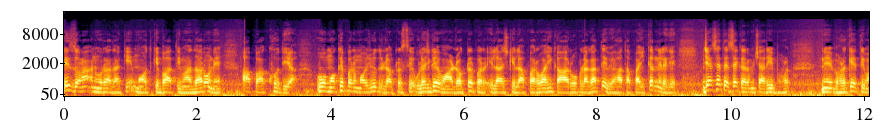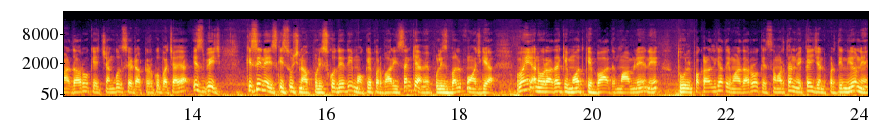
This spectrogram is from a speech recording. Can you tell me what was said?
इस दौरान अनुराधा की मौत के बाद ईमानदारों ने आपा खो दिया। वो मौके पर मौजूद डॉक्टर से उलझ गए। वहाँ डॉक्टर पर इलाज की लापरवाही का आरोप लगाते हुए हाथापाई करने लगे। जैसे तैसे कर्मचारी ने भड़के, तीमारदारों के चंगुल से डॉक्टर को बचाया। इस बीच किसी ने इसकी सूचना पुलिस को दे दी। मौके पर भारी संख्या में पुलिस बल पहुँच गया। वहीं अनुराधा की मौत के बाद मामले ने तूल पकड़ लिया। तीमारदारों के समर्थन में कई जनप्रतिनिधियों ने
